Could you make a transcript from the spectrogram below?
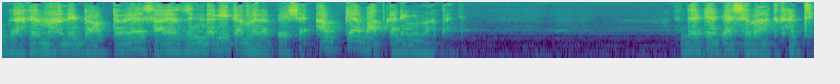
जाने माने डॉक्टर है, सारे ज़िंदगी का मेरा पेशा है। अब क्या बात करेंगे माता जी देखे कैसे बात करती।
